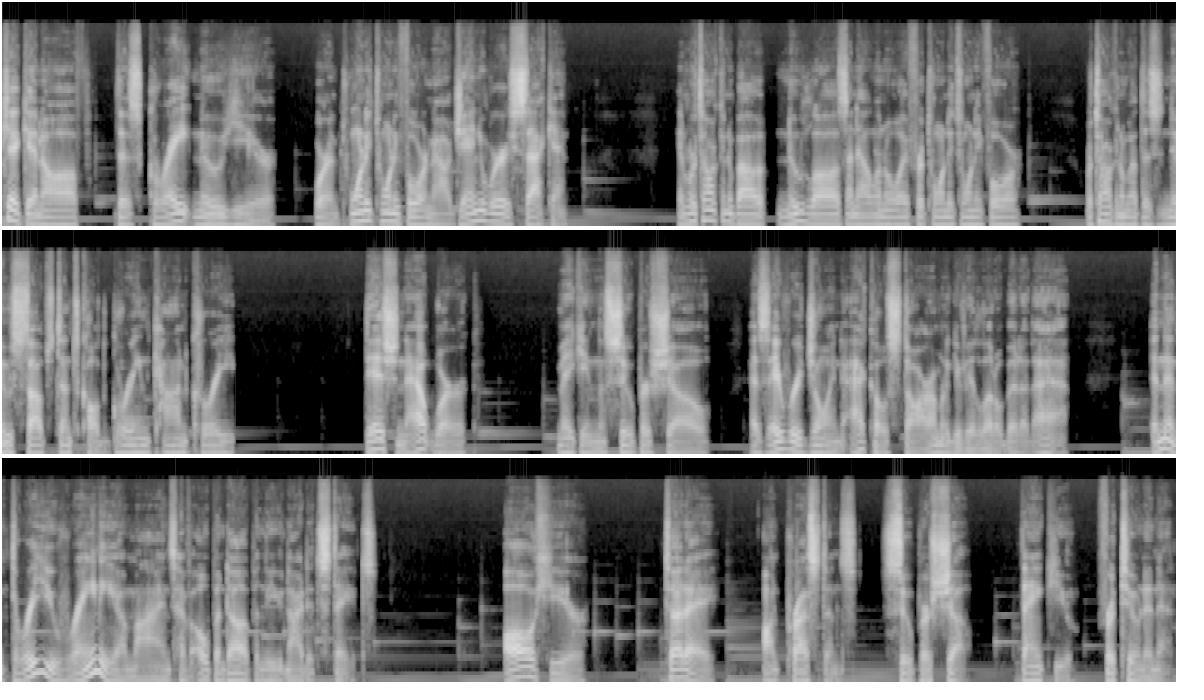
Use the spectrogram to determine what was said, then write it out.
kicking off this great new year. We're in 2024 now, January 2nd, and we're talking about new laws in Illinois for 2024. We're talking about this new substance called green concrete. Dish Network making the Super Show as they rejoined EchoStar. I'm going to give you a little bit of that. And then three uranium mines have opened up in the United States. All here today on Preston's Super Show. Thank you for tuning in.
